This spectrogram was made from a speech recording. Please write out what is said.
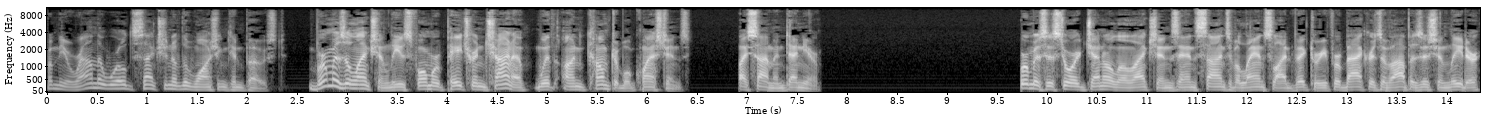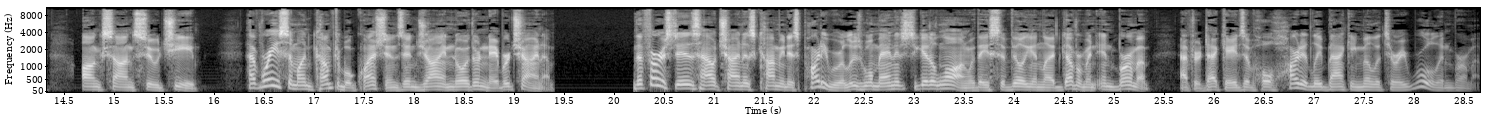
From the Around the World section of the Washington Post Burma's election leaves former patron China with uncomfortable questions. By Simon Denyer. Burma's historic general elections and signs of a landslide victory for backers of opposition leader Aung San Suu Kyi have raised some uncomfortable questions in giant northern neighbor China. The first is how China's Communist Party rulers will manage to get along with a civilian led government in Burma after decades of wholeheartedly backing military rule in Burma.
